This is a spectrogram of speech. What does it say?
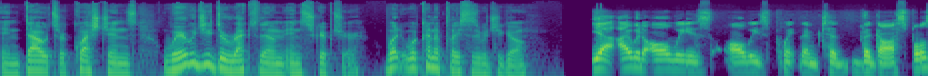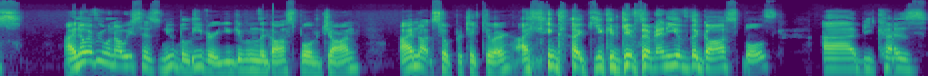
in doubts or questions, where would you direct them in scripture? What what kind of places would you go? Yeah, I would always always point them to the gospels. I know everyone always says new believer, you give them the gospel of John. I'm not so particular. I think like you could give them any of the gospels uh, because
